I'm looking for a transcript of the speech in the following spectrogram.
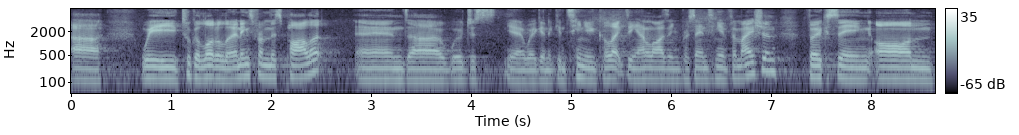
uh, we took a lot of learnings from this pilot and uh, we're just, yeah, we're going to continue collecting, analysing, presenting information, focusing on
